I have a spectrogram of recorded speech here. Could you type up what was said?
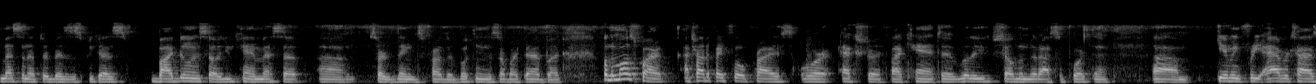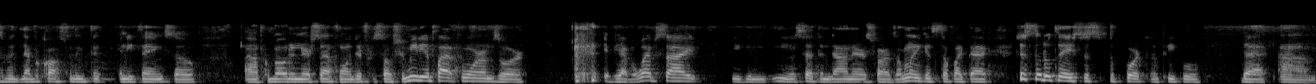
messing up their business because by doing so you can mess up um, certain things for their booking and stuff like that. But for the most part, I try to pay full price or extra if I can to really show them that I support them. Um, giving free advertisement never costs anything. anything so uh, promoting their stuff on different social media platforms or if you have a website you can you know set them down there as far as a link and stuff like that. Just little things to support the people that um,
